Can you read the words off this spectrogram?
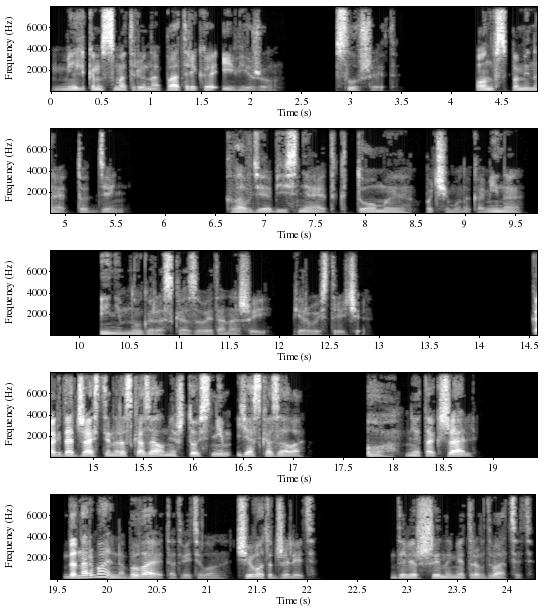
Мельком смотрю на Патрика и вижу. Слушает. Он вспоминает тот день. Клавдия объясняет, кто мы, почему на камина, и немного рассказывает о нашей первой встрече. Когда Джастин рассказал мне, что с ним, я сказала, «О, мне так жаль». «Да нормально, бывает», — ответил он. «Чего тут жалеть?» До вершины метров двадцать.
